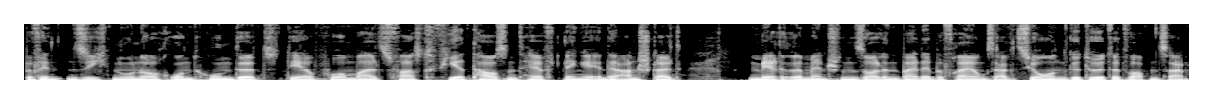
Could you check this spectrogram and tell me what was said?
befinden sich nur noch rund 100 der vormals fast 4000 Häftlinge in der Anstalt. Mehrere Menschen sollen bei der Befreiungsaktion getötet worden sein.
